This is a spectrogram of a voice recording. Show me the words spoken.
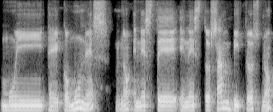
muy eh, comunes ¿no? en, este, en estos ámbitos, ¿no?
